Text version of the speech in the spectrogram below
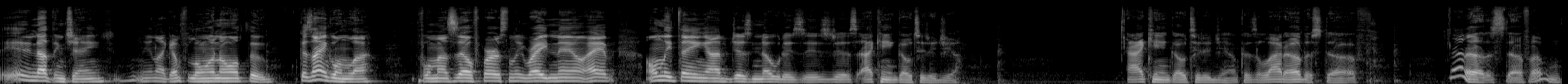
ain't nothing changed. And like I'm flowing on through. Cause I ain't gonna lie. For myself personally, right now, I have only thing I've just noticed is just I can't go to the gym. I can't go to the gym because a lot of other stuff, not other stuff. I'm,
